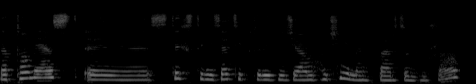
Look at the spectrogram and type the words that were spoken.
Natomiast y, z tych stylizacji, które widziałam, choć nie ma ich bardzo dużo,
